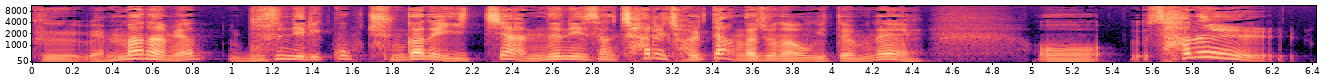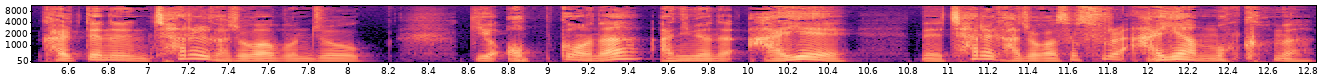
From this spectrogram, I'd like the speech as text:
그 웬만하면 무슨 일이 꼭 중간에 있지 않는 이상 차를 절대 안 가져 나오기 때문에 어 산을 갈 때는 차를 가져가 본 적이 없거나 아니면은 아예 네, 차를 가져가서 술을 아예 안 먹거나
